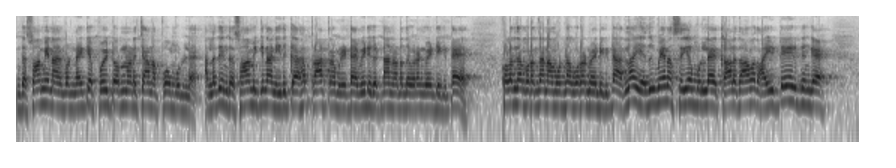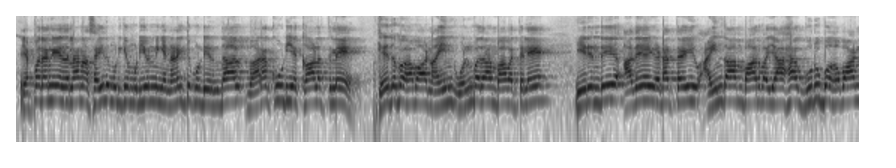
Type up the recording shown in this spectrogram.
இந்த சுவாமியை நான் இப்போ நினைக்க போயிட்டு வரணும்னு நினச்சா நான் போக முடியல. அல்லது இந்த சுவாமிக்கு நான் இதுக்காக பிரார்த்தனை பண்ணிட்டேன். வீடு கட்டினா நடந்து வரேன்னு வேண்டிக்கிட்டேன் குழந்தை பிறந்தா நான் மட்டும் வரேன் வேண்டிக்கிட்டேன் அதெல்லாம் எதுவுமே நான் செய்ய முடியல. காலதாமதம் ஆகிட்டே இருக்குங்க. எப்போதாங்க இதெல்லாம் நான் செய்து முடிக்க முடியும்னு நீங்கள் நினைத்து கொண்டிருந்தால் வரக்கூடிய காலத்திலே கேது பகவான் ஐந்து ஒன்பதாம் பாவத்திலே இருந்து அதே இடத்தை ஐந்தாம் பார்வையாக குரு பகவான்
